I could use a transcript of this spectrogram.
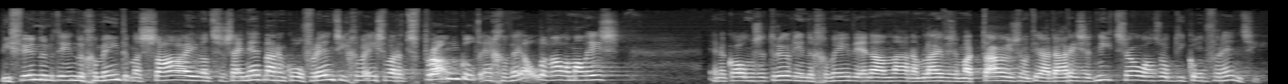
die vinden het in de gemeente maar saai, want ze zijn net naar een conferentie geweest waar het sprankelt en geweldig allemaal is. En dan komen ze terug in de gemeente en dan, nou, dan blijven ze maar thuis, want ja, daar is het niet zo als op die conferentie.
